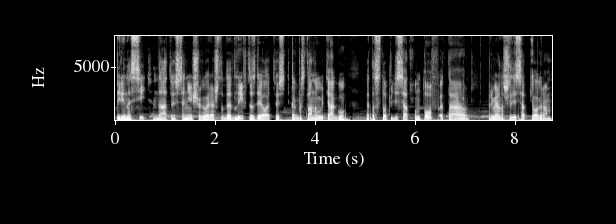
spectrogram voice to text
переносить, да, то есть они еще говорят, что дедлифт сделать, то есть как бы становую тягу, это 150 фунтов, это примерно 60 килограмм.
